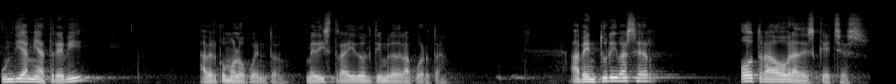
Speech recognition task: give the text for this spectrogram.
un día me atreví, a ver cómo lo cuento, me he distraído el timbre de la puerta. Aventura iba a ser otra obra de sketches,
